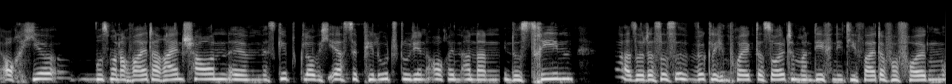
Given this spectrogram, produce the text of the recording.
Auch hier muss man noch weiter reinschauen. Ähm, es gibt, glaube ich, erste Pilotstudien auch in anderen Industrien Also das ist wirklich ein Projekt, das sollte man definitiv weiterverfolgen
